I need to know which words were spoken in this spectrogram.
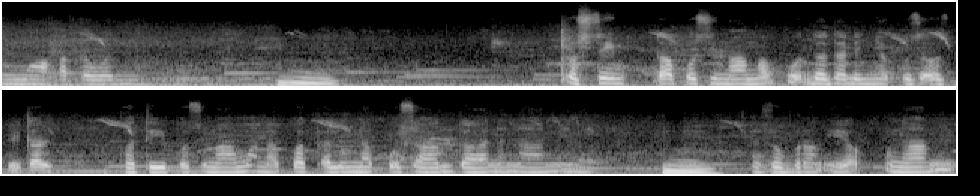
yung mga katawan niya. Hmm. Tapos si, tapos si mama po, dadalhin niya po sa ospital. Pati po si mama, napatalo na po sa hagdanan namin. eh. Hmm. Sa sobrang iyak po namin.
